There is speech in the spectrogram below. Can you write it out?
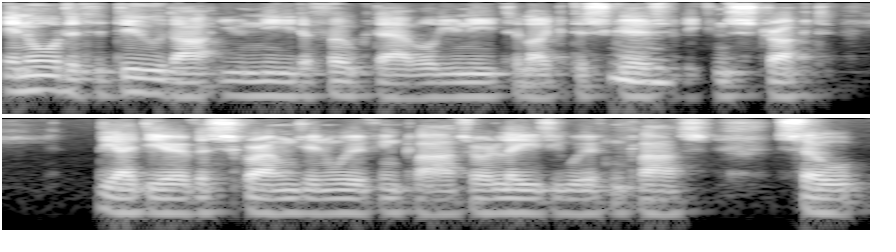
In order to do that, you need a folk devil. You need to like discursively construct the idea of a scrounging working class or a lazy working class. So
